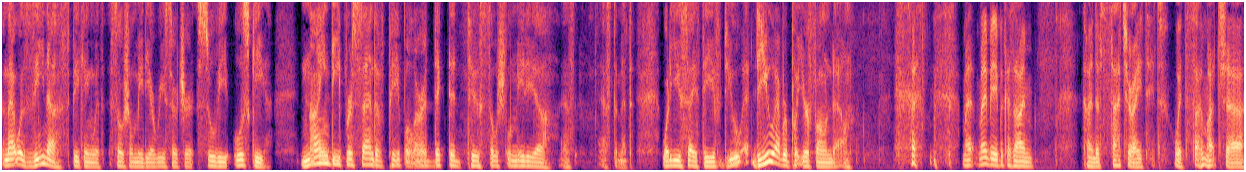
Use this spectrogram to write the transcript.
And that was Zena speaking with social media researcher Suvi Uski. 90% of people are addicted to social media as estimate. What do you say, Steve? Do you do you ever put your phone down? Maybe because I'm kind of saturated with so much uh,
